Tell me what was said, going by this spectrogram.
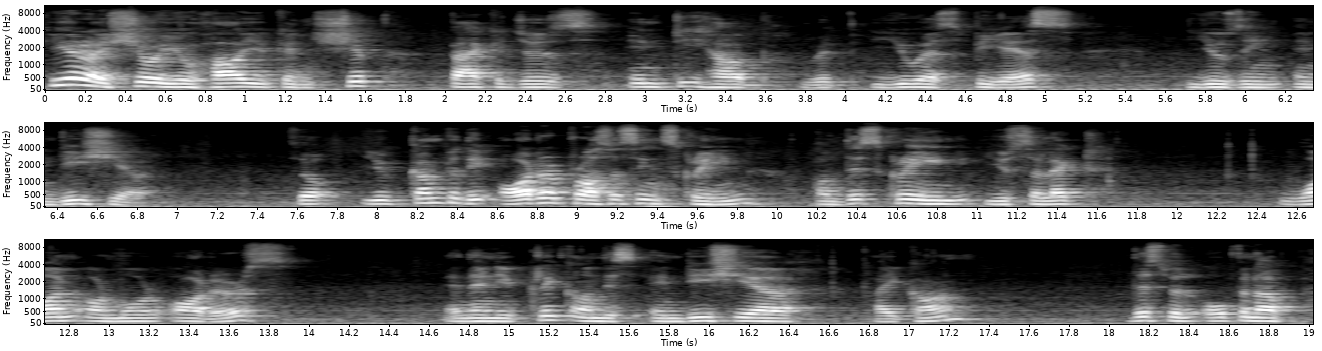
Here I show you how you can ship packages in T-Hub with USPS using Endicia. So you come to the order processing screen. On this screen you select one or more orders and then you click on this Endicia icon. This will open up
